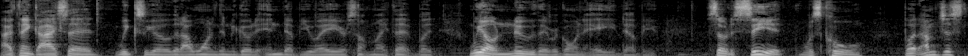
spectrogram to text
I think I said weeks ago that I wanted them to go to NWA or something like that, but we all knew they were going to AEW. So to see it was cool, but I'm just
